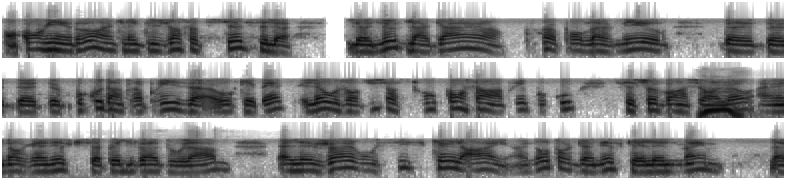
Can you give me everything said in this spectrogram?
on conviendra hein, que l'intelligence artificielle, c'est le, le nœud de la guerre pour l'avenir de, beaucoup d'entreprises euh, au Québec. Et là, aujourd'hui, ça se trouve concentré beaucoup, ces subventions-là, hmm. à un organisme qui s'appelle Ivado Lab. Elle gère aussi Scale Eye, un autre organisme qu'elle est elle-même la,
